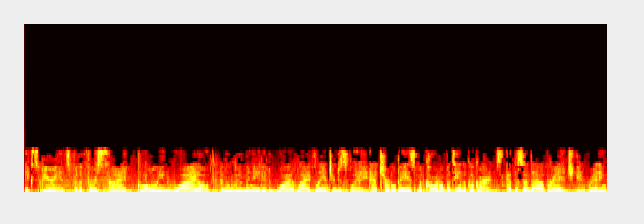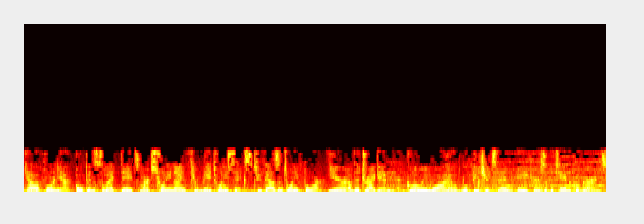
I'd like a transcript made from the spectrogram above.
Experience for the first time Glowing Wild, an illuminated wildlife lantern display at Turtle Bay's McConnell Botanical Gardens at the Sundial Bridge in Redding, California. Open select dates March 29th through May 26, 2024. Year of the Dragon. Glowing Wild will feature 10 acres of botanical gardens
